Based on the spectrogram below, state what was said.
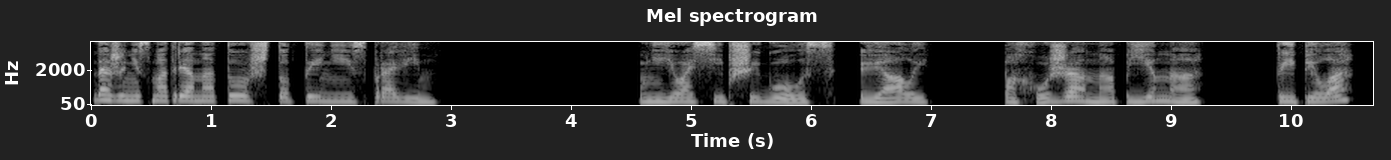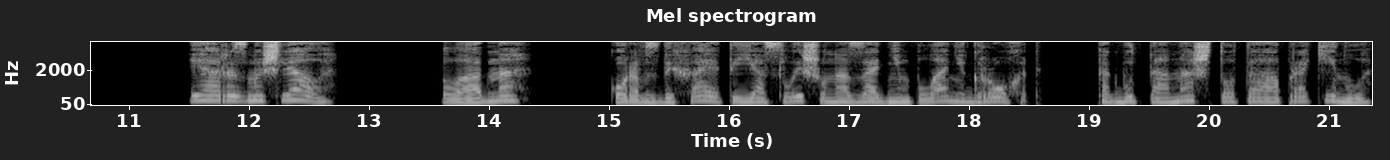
Даже несмотря на то, что ты неисправим». У нее осипший голос, вялый. Похоже, она пьяна. «Ты пила?» Я размышляла. «Ладно, Кора вздыхает, и я слышу на заднем плане грохот, как будто она что-то опрокинула.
